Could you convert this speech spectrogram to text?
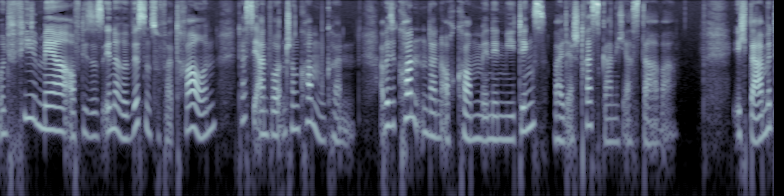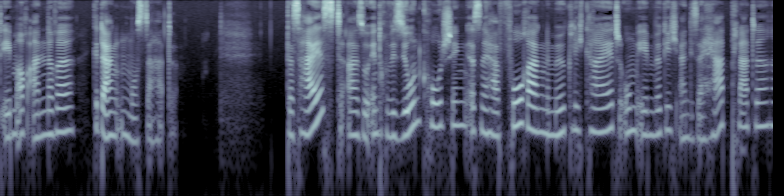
und viel mehr auf dieses innere Wissen zu vertrauen, dass die Antworten schon kommen können. Aber sie konnten dann auch kommen in den Meetings, weil der Stress gar nicht erst da war. Ich damit eben auch andere Gedankenmuster hatte. Das heißt, also Introvision-Coaching ist eine hervorragende Möglichkeit, um eben wirklich an dieser Herdplatte,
